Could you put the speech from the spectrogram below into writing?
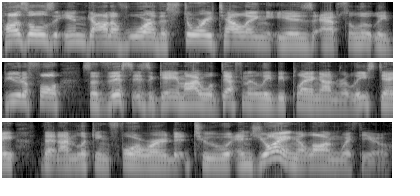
puzzles in God of War. The storytelling is absolutely beautiful. So this is a game I will definitely be playing on release day that I'm looking forward to enjoying along with you.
